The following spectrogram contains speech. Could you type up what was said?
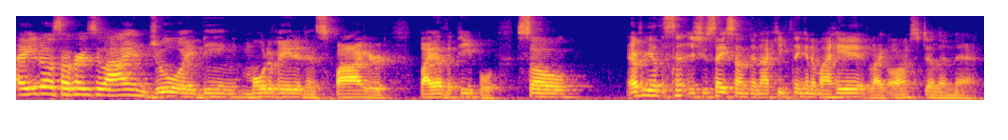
I, you know, it's so crazy too. I enjoy being motivated, inspired by other people. So every other sentence you say something, I keep thinking in my head, like, oh, I'm still in that.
